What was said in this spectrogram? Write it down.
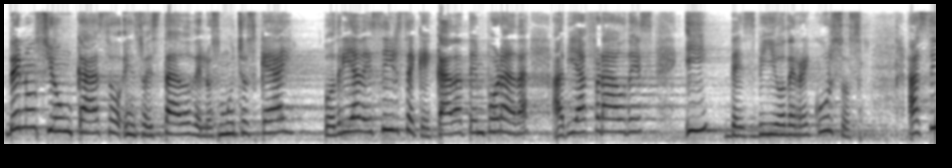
denunció un caso en su estado de los muchos que hay. Podría decirse que cada temporada había fraudes y desvío de recursos. Así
